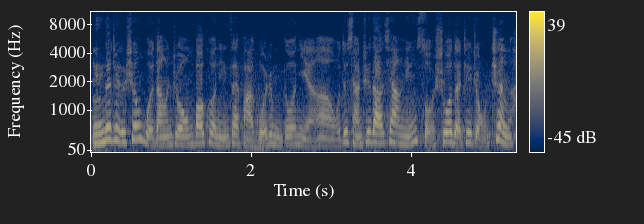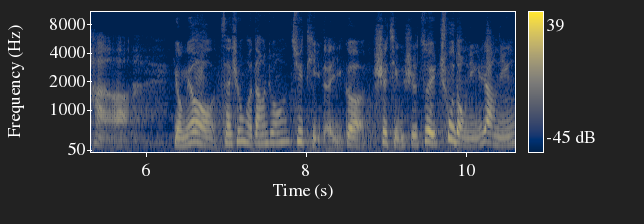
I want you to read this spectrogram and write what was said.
您的这个生活当中，包括您在法国这么多年啊，我就想知道，像您所说的这种震撼啊。有没有在生活当中具体的一个事情是最触动您、让您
